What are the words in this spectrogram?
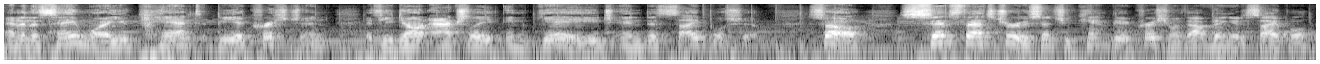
And in the same way, you can't be a Christian if you don't actually engage in discipleship. So, since that's true, since you can't be a Christian without being a disciple,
